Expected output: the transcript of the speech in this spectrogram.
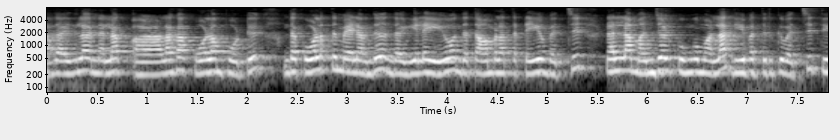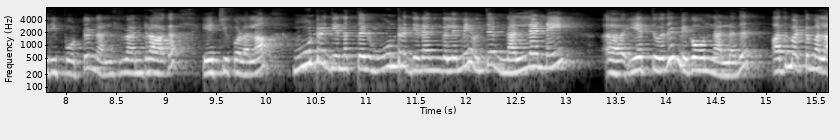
அந்த இதில் நல்லா அழகாக கோலம் போட்டு அந்த கோலத்து மேலே வந்து அந்த இலையோ அந்த தாம்பலத்தட்டையோ வச்சு நல்லா மஞ்சள் குங்குமம்லாம் தீபத்திற்கு வச்சு திரி போட்டு நல் நன்றாக ஏற்றிக்கொள்ளலாம் மூன்று தினத்தில் மூன்று தினங்களுமே வந்து நல்லெண்ணெய் ஏற்றுவது மிகவும் நல்லது. அது மட்டுமல்ல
